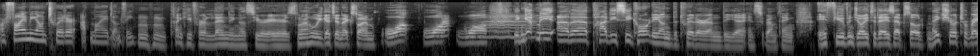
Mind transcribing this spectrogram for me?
or find me on Twitter at Maia Dunphy. Mhm, Thank you for lending us your ears. Well, we'll get you next time. Wah, wah, wah. You can get me at uh, Paddy C. Courtney on the Twitter and the uh, Instagram thing. If you've enjoyed today's episode, make sure to rate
